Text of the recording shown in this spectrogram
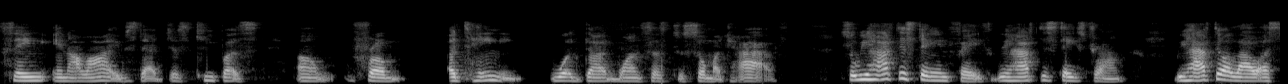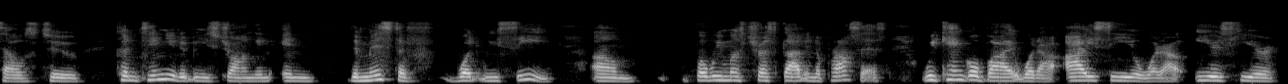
thing in our lives that just keep us um, from attaining what God wants us to so much have. So we have to stay in faith. We have to stay strong. We have to allow ourselves to continue to be strong in, in the midst of what we see. Um, but we must trust God in the process. We can't go by what our eyes see or what our ears hear.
